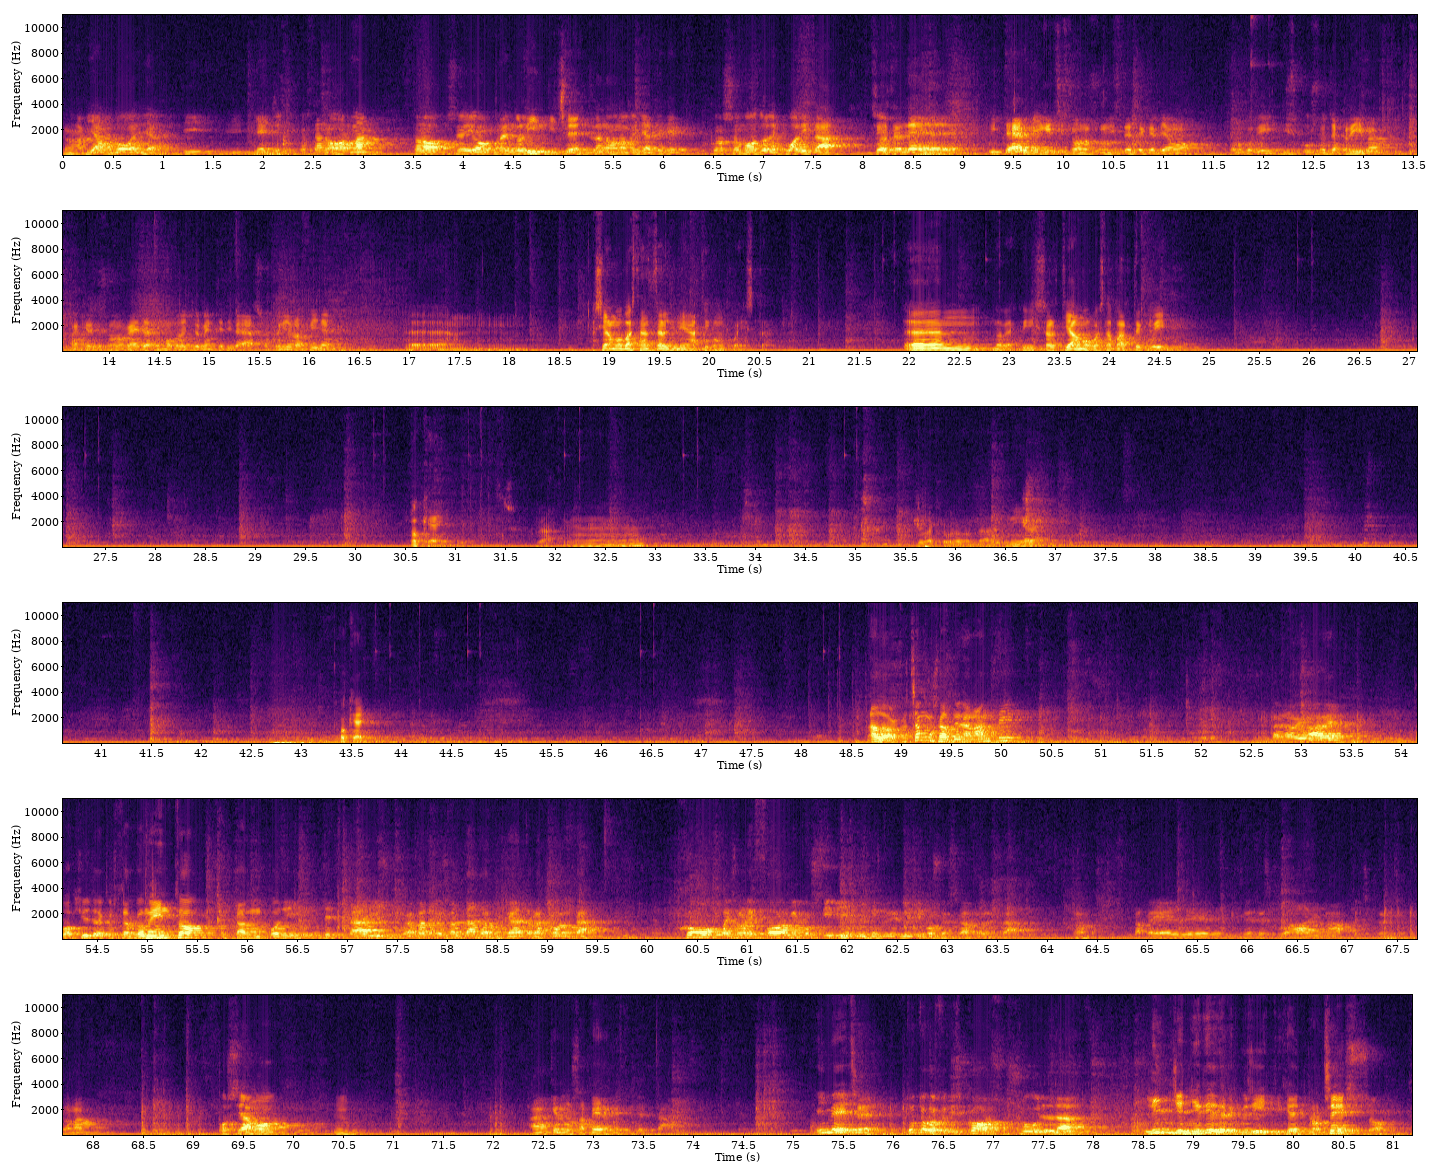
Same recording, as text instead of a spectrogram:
non abbiamo voglia di, di leggersi questa norma, però se io prendo l'indice della norma vediate che grosso modo le qualità, cioè le, i termini che ci sono sono gli stessi che abbiamo diciamo così, discusso già prima, anche se sono organizzati in modo leggermente diverso, quindi alla fine ehm, siamo abbastanza allineati con questa. Ehm, vabbè, quindi saltiamo questa parte qui. Ok, scusate. Dov'è che volevo andare a finire? Ok. Allora, facciamo un salto in avanti per arrivare un po' a chiudere questo argomento, portando un po' di dettagli su quella parte che ho saltato, perché l'altro racconta quali sono le forme possibili in cui questi requisiti possono essere rappresentati. No? Tabelle, descrizioni testuali, mappe, eccetera, eccetera. Ma possiamo... Mm, anche non sapere questi dettagli. Invece, tutto questo discorso sull'ingegneria dei requisiti, che è il processo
